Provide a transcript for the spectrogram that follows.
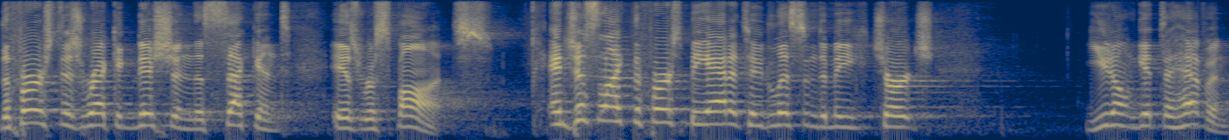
The first is recognition, the second is response. And just like the first beatitude, listen to me, church, you don't get to heaven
